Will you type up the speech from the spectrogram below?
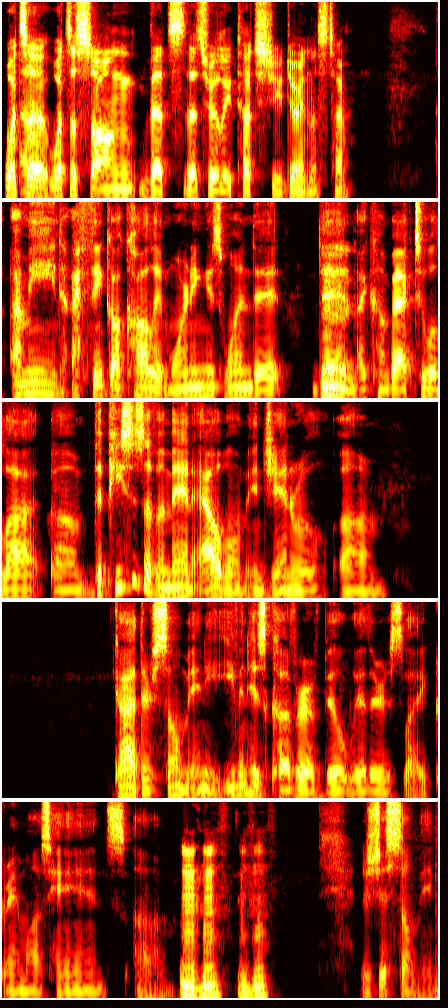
What's um, a what's a song that's that's really touched you during this time? I mean, I think I'll call it "Morning" is one that that mm. I come back to a lot. Um, the Pieces of a Man album in general. Um, God, there's so many. Even his cover of Bill Withers, like Grandma's Hands. Um, mm-hmm, mm-hmm. There's just so many.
